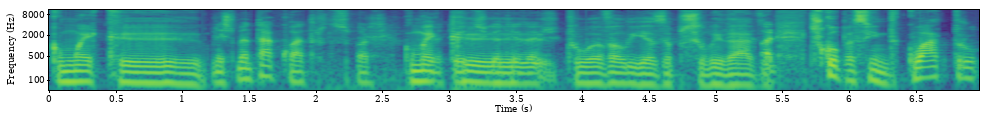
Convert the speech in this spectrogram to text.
Como é que. Neste momento há quatro do Sporting. Como é que tu avalias a possibilidade? Olha, Desculpa, assim, de quatro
